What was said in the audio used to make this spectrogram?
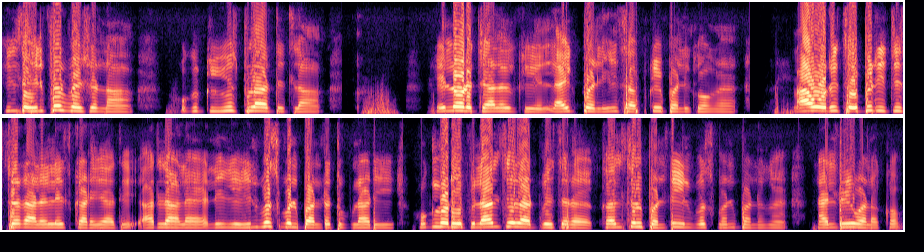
இந்த இன்ஃபர்மேஷன்லாம் உங்களுக்கு யூஸ்ஃபுல்லாக இருந்துக்கலாம் என்னோட சேனலுக்கு லைக் பண்ணி சப்ஸ்கிரைப் பண்ணிக்கோங்க. நான் ஒரு செபி ரிஜிஸ்டர் அனலைஸ் கிடையாது. அதனால நீங்கள் இன்வெஸ்ட்மெண்ட் பண்ணுறதுக்கு முன்னாடி உங்களுடைய ஃபினான்ஷியல் அட்வைசரை கன்சல்ட் பண்ணிட்டு இன்வெஸ்ட்மெண்ட் பண்ணுங்கள் நன்றி வணக்கம்.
